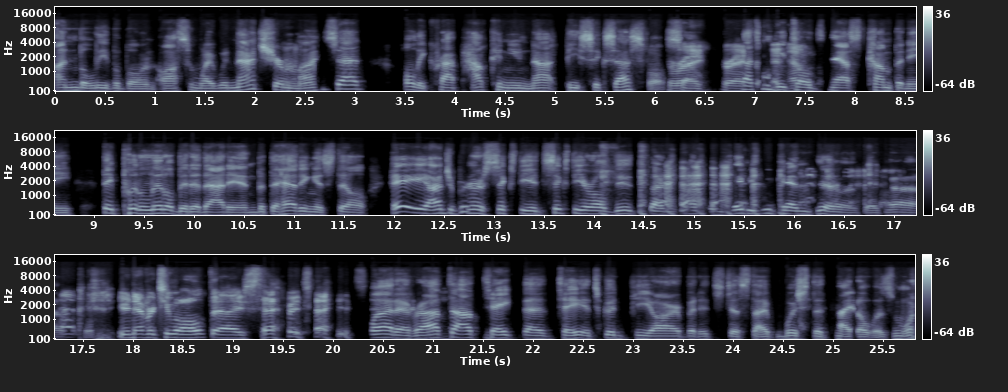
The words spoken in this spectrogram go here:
unbelievable and awesome way. When that's your mm. mindset, holy crap, how can you not be successful? Right, so right. That's what and we how- told Fast Company. They put a little bit of that in, but the heading is still, hey, entrepreneur 60 and 60 year old dude, maybe you can too. uh, You're never too old. Uh, whatever. I'll, I'll take the, take, it's good PR, but it's just, I wish the title was more.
